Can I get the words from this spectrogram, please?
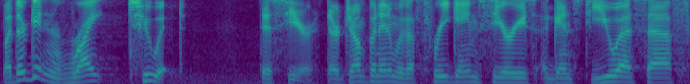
but they're getting right to it this year. They're jumping in with a three game series against USF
